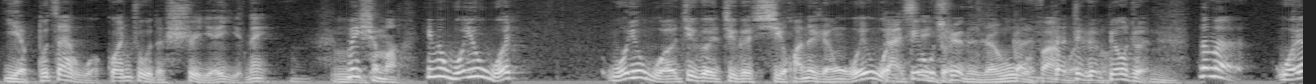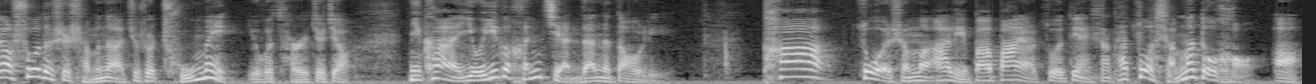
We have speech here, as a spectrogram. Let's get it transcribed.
也不在我关注的视野以内。为什么？因为我有我，我有我这个这个喜欢的人物，我有我的标准的人物范围。这个标准。那么我要说的是什么呢？就说除魅有个词儿就叫，你看有一个很简单的道理。他做什么阿里巴巴呀？做电商，他做什么都好啊，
